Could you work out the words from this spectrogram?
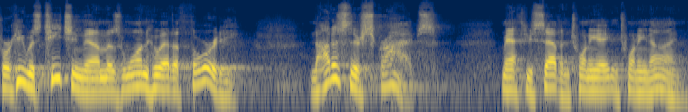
for he was teaching them as one who had authority, not as their scribes. Matthew 7, 28 and 29.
